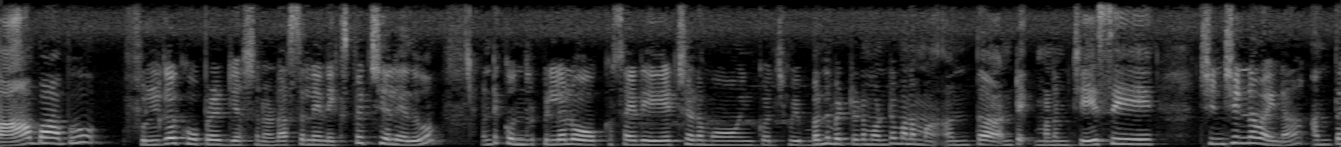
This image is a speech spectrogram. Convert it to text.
మా బాబు ఫుల్గా కోఆపరేట్ చేస్తున్నాడు. అసలు నేను ఎక్స్పెక్ట్ చేయలేదు. అంటే కొందరు పిల్లలు ఒక సైడ్ ఏడ్చడమో ఇంకొంచెం ఇబ్బంది పెట్టడం అంటే మనం అంత అంటే మనం చేసే చిన్న చిన్నవైనా అంత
